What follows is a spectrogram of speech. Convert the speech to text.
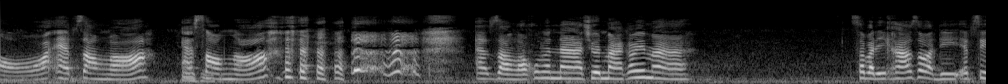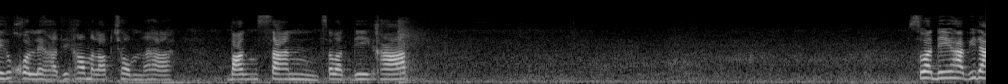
อ๋อ แอบส่องเหรอ แอบส่องเหรอ แอบส่องเหรอคุณวรรณาชวนมาก็ไม่มา สวัสดีครับ สวัสดี FC ทุกคนเลยค่ะ ที่เข้ามารับชมนะคะ บังซัน สวัสดีครับ สวัสดีค่ะพี่ด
